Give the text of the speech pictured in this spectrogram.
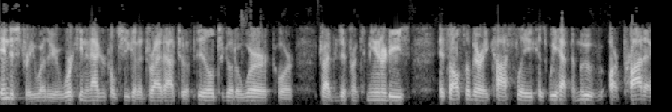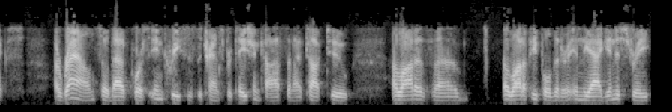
industry, whether you're working in agriculture, you got to drive out to a field to go to work or drive to different communities. It's also very costly because we have to move our products around. So that, of course, increases the transportation costs. And I've talked to a lot of uh, a lot of people that are in the ag industry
